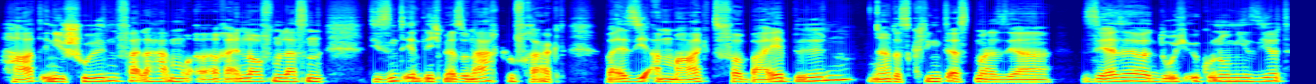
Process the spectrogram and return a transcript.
hart in die Schuldenfalle haben äh, reinlaufen lassen, die sind eben nicht mehr so nachgefragt, weil sie am Markt vorbei bilden. Ja, das klingt erstmal sehr sehr, sehr durchökonomisiert.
